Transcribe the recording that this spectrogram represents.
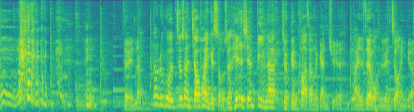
嗯嗯，对，那那如果就算交换一个手顺，黑的先并，那就更夸张的感觉，白的再往这边撞一个。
